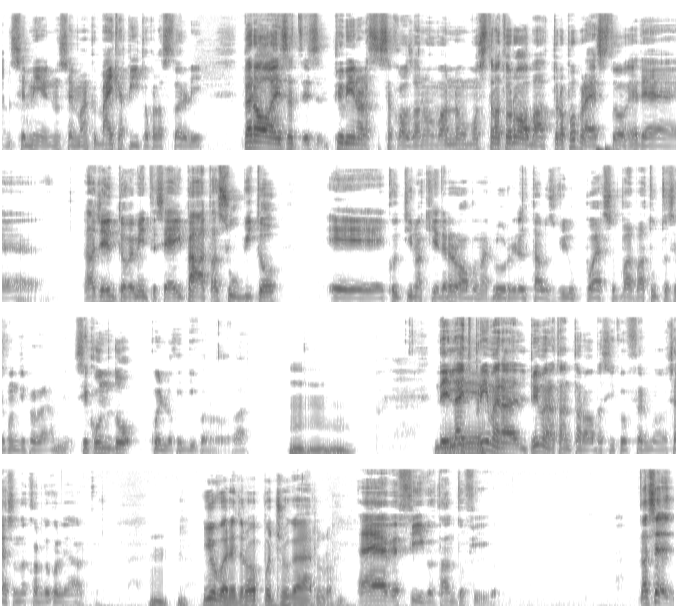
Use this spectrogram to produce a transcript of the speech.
non si è, me- non si è man- mai capito quella storia lì. Però è esat- es- più o meno la stessa cosa. no? Hanno mostrato roba troppo presto ed è... La gente ovviamente si è hypata subito e continua a chiedere roba, ma loro in realtà lo sviluppo è, va, va tutto secondo i programmi. Secondo quello che dicono loro. eh. Mm, Daylight E- prima era, il primo era tanta roba, si confermò. Cioè, sono d'accordo con le altre. mm, mm. Io vorrei troppo giocarlo. Eh, è figo, tanto figo. Ma se,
